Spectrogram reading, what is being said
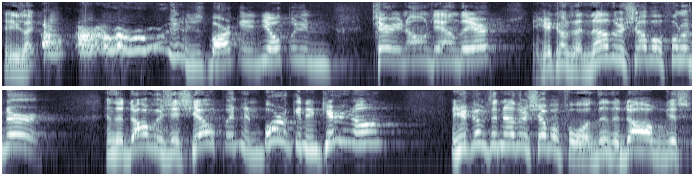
and he's like, oh, oh, oh, just barking and yelping and carrying on down there. And here comes another shovel full of dirt. And the dog was just yelping and barking and carrying on. And here comes another shovel full. And then the dog just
